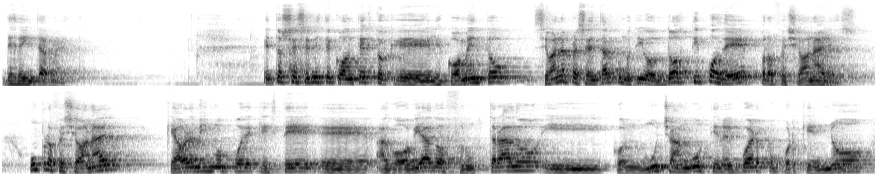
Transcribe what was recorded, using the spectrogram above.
desde Internet. Entonces, en este contexto que les comento, se van a presentar, como te digo, dos tipos de profesionales. Un profesional que ahora mismo puede que esté eh, agobiado, frustrado y con mucha angustia en el cuerpo porque no,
